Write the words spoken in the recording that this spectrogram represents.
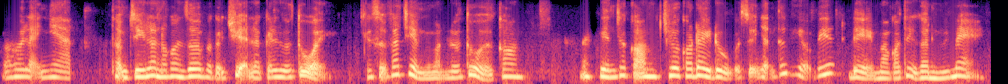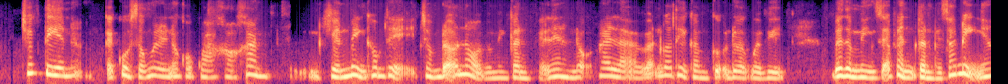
và hơi lạnh nhạt. Thậm chí là nó còn rơi vào cái chuyện là cái lứa tuổi cái sự phát triển về mặt lứa tuổi của con nó khiến cho con chưa có đầy đủ cái sự nhận thức, hiểu biết để mà có thể gần với mẹ. Trước tiên cái cuộc sống ở đây nó có quá khó khăn, khiến mình không thể chống đỡ nổi và mình cần phải lên Hà Nội hay là vẫn có thể cầm cự được. Bởi vì bây giờ mình sẽ phải, cần phải xác định nhá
